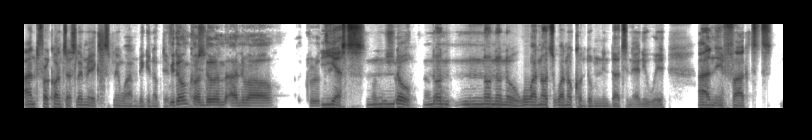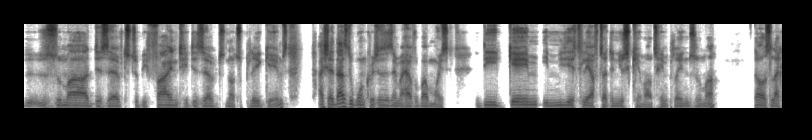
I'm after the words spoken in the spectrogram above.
And for context, let me explain why I'm bigging up David. We don't Moyes. condone animal cruelty. Yes. No, no, no, no, no. We're not we're not condoning that in any way. And in fact, Zouma deserved to be fined. He deserved not to play games. Actually, that's the one criticism I have about Moyes. The game immediately after the news came out, him playing Zouma. that was like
